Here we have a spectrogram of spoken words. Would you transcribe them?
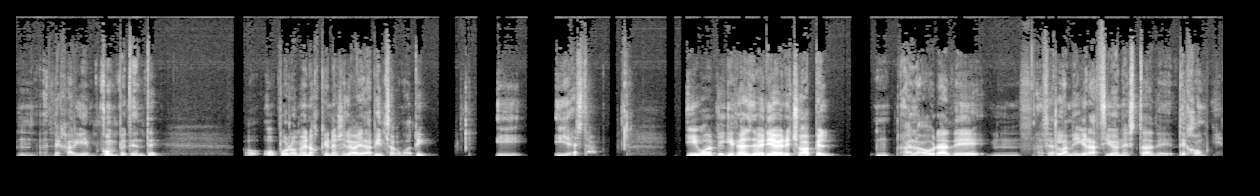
mm, deja a alguien competente, o, por lo menos que no se le vaya la pinza como a ti, y, ya está. Igual que quizás debería haber hecho Apple mm, a la hora de mm, hacer la migración esta de, de HomeKit.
